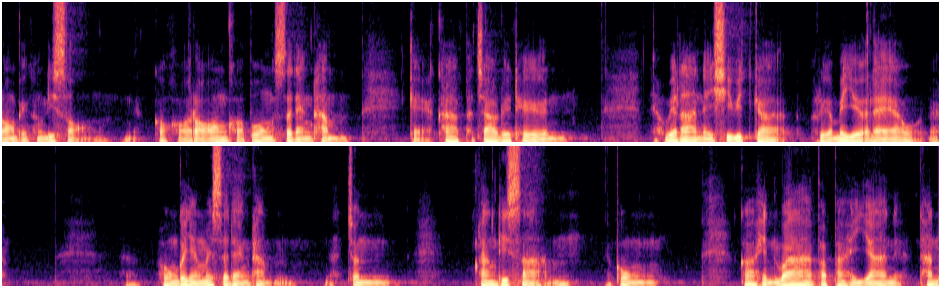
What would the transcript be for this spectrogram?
ร้องเป็นครั้งที่สองก็ขอร้องขอพระองค์แสดงธรรมแก่ข้าพระเจ้าด้วยเทิน เวลาในชีวิตก็เหลือไม่เยอะแล้วนะพระองค์ก็ยังไม่แสดงธรรมจนครั้งที่สามพระองค์ก็เห็นว่าพระพาหิยะเนี่ยท่าน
